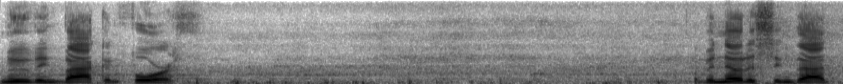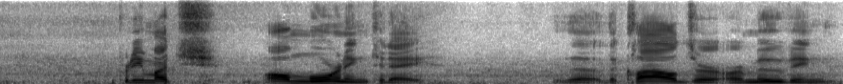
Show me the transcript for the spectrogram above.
moving back and forth. I've been noticing that pretty much all morning today. The, the clouds are, are moving.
